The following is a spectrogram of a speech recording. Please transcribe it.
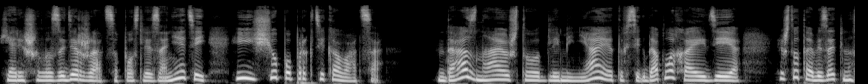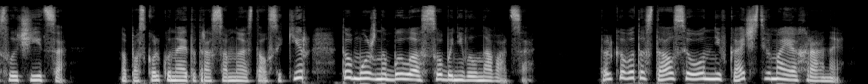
Я решила задержаться после занятий и еще попрактиковаться. Да, знаю, что для меня это всегда плохая идея, и что-то обязательно случится. Но поскольку на этот раз со мной остался Кир, то можно было особо не волноваться. Только вот остался он не в качестве моей охраны —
